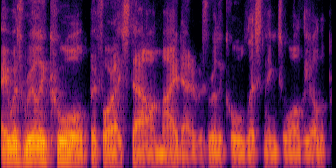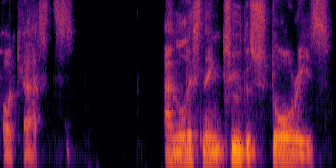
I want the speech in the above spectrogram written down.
It was really cool before i start on my dad it was really cool listening to all the other podcasts and listening to the stories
